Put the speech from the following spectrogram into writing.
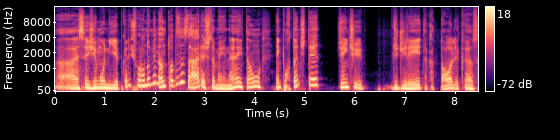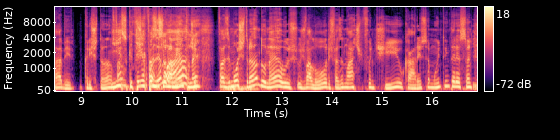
a essa hegemonia? Porque eles foram dominando todas as áreas também, né? Então é importante ter gente de direita, católica, sabe? Cristã. Isso, fa- que tenha posicionamento, arte, né? Fazer, mostrando né, os, os valores, fazendo arte infantil, cara. Isso é muito interessante.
